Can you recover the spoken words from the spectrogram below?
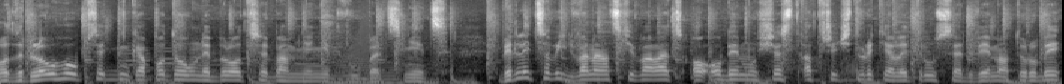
Pod dlouhou přední kapotou nebylo třeba měnit vůbec nic. Vidlicový 12 valec o objemu 6,3 čtvrtě litru se dvěma turby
